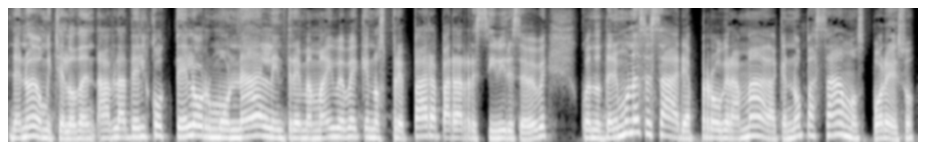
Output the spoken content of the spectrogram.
de nuevo, Michelle Oden habla del cóctel hormonal entre mamá y bebé que nos prepara para recibir ese bebé. Cuando tenemos una cesárea programada, que no pasamos por eso,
